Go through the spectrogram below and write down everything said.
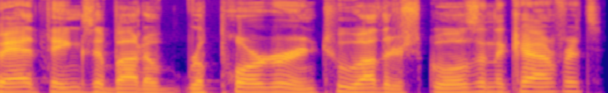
bad things about a reporter and two other schools in the conference.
